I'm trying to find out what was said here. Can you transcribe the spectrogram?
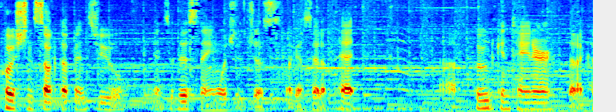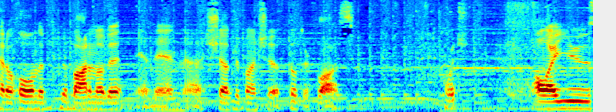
pushed and sucked up into into this thing, which is just like I said, a pet uh, food container that I cut a hole in the, the bottom of it and then uh, shoved a bunch of filter floss, which all I use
